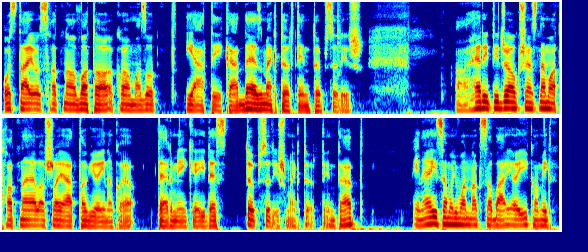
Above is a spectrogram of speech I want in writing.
osztályozhatna a VATA alkalmazott játékát, de ez megtörtént többször is. A Heritage Auctions nem adhatná el a saját tagjainak a termékeit, ez többször is megtörtént. Tehát én elhiszem, hogy vannak szabályaik, amik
